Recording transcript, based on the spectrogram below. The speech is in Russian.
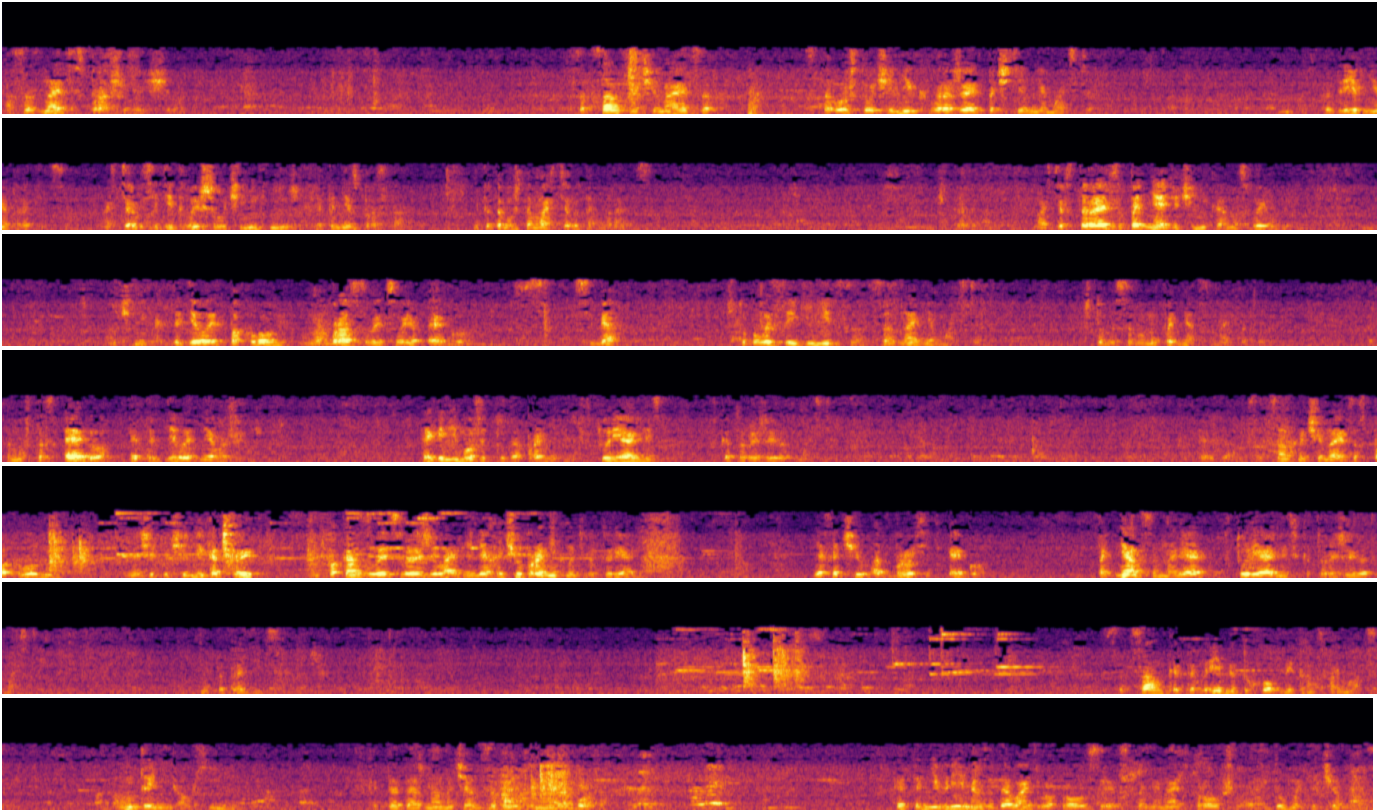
осознать спрашивающего. Сатсанг начинается с того, что ученик выражает почтение мастеру. Это древняя традиция. Мастер сидит выше, ученик ниже. Это неспроста. Не потому, что мастеру так нравится. Мастер старается поднять ученика на свой уровень. Ученик, когда делает поклон, он отбрасывает свое эго, себя, чтобы воссоединиться с сознанием мастера, чтобы самому подняться на этот уровень. Потому что с эго это сделать невозможно. Эго не может туда проникнуть, в ту реальность, в которой живет мастер. Когда сатсанг начинается с поклона, значит ученик открыт, он показывает свое желание, я хочу проникнуть в эту реальность. Я хочу отбросить эго, подняться на ре... в ту реальность, в которой живет мастер. Это традиция. Сатсанг – это время духовной трансформации, внутренней алхимии, когда должна начаться внутренняя работа. Это не время задавать вопросы, вспоминать прошлое, думать о чем-то.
